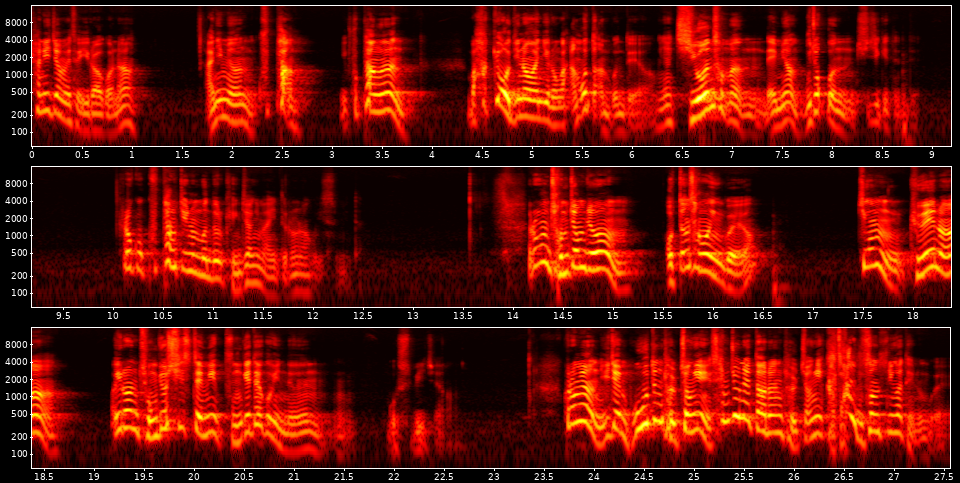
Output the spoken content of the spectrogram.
편의점에서 일하거나 아니면 쿠팡. 이 쿠팡은 뭐 학교 어디 나왔니 이런 거 아무것도 안 본대요. 그냥 지원서만 내면 무조건 취직이 된대. 그리고 쿠팡 뛰는 분들 굉장히 많이 늘어나고 있습니다. 여러분 점점점 어떤 상황인 거예요? 지금 교회나 이런 종교 시스템이 붕괴되고 있는 모습이죠. 그러면 이제 모든 결정이 생존에 따른 결정이 가장 우선순위가 되는 거예요.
